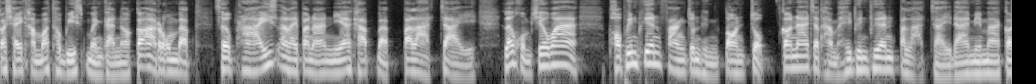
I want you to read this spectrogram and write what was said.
ก็ใช้คำว่า twist เหมือนกันเนาะก็อารมณ์แบบเซอร์ไพรส์อะไรประมาณนี้ครับแบบประหลาดใจ แล้วผมเชื่อว่าพอเพื่อนๆฟังจนถึงตอนจบ ก็น่าจะทำให้เพื่อนๆประหลาดใจได้ไม่มากก็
